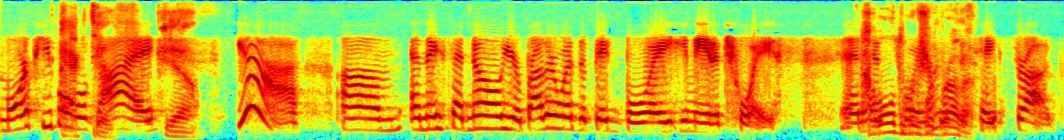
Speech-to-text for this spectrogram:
more people Active. will die." Yeah. Yeah. Um, and they said, "No, your brother was a big boy. He made a choice, and How his old choice was your brother? to take drugs."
